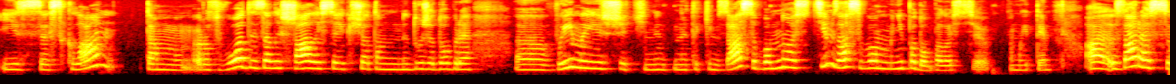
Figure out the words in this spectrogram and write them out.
із скла, там розводи залишалися, якщо там не дуже добре е, вимиєш, не, таким засобом. Ну, ось цим засобом мені подобалось мити. А зараз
